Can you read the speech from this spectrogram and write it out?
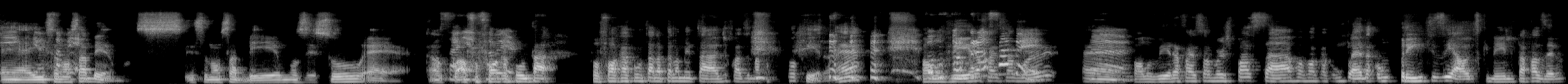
É, isso saber. não sabemos. Isso não sabemos. Isso é. A, a, fofoca, conta, fofoca contada pela metade, quase uma fofoqueira, né? Paulo Vieira faz saber. favor. É, é. Paulo Vieira faz favor de passar a fofoca completa com prints e áudios, que nem ele tá fazendo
